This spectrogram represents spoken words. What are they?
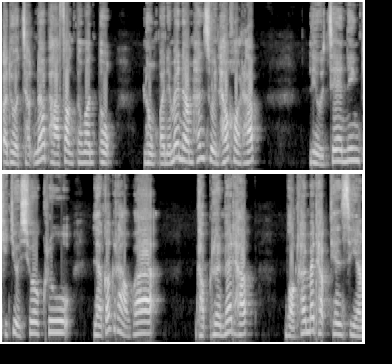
กระโดดจากหน้าผาฝั่งตะวันตก ลงไปในแม่น้ำฮั่นสวยแล้วขอรับหลิวเจนิ่งคิดอยู่ชั่วครู่ แล้วก็กล่าวว่า ขับเรือนแม่ทัพ บอกท่านแม่ทัพเทียนเสียง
